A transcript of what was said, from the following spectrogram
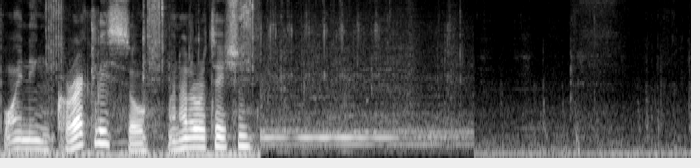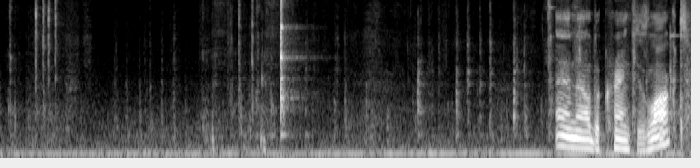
pointing correctly, so another rotation. And now the crank is locked.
